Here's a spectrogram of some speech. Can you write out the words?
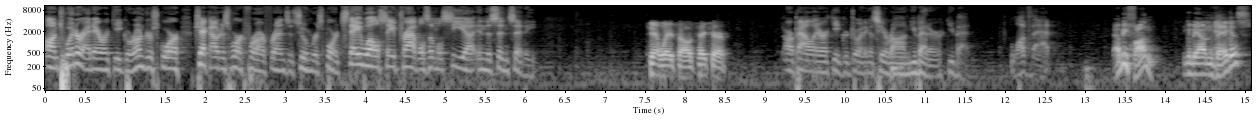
on Twitter at Eric Eager underscore. Check out his work for our friends at Sumer Sports. Stay well, safe travels, and we'll see you in the Sin City. Can't wait, fellas. Take care. Our pal Eric Eager joining us here on You Better, You Bet. Love that. That'd be fun. You gonna be out in yeah. Vegas?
